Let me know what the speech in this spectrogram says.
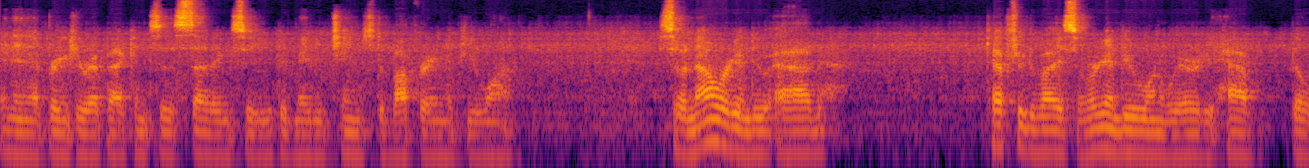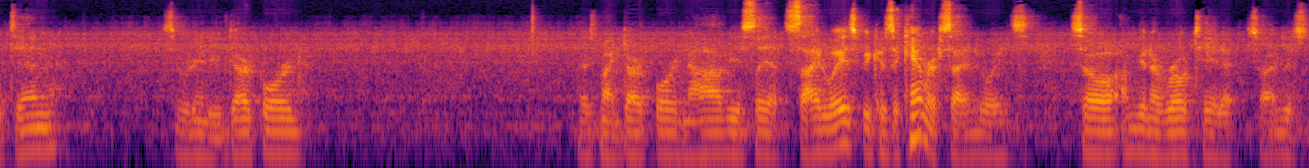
and then it brings you right back into the settings so you could maybe change the buffering if you want. So now we're going to do add capture device and we're going to do one we already have built in. So we're going to do dartboard. There's my dartboard. Now obviously it's sideways because the camera's sideways. So I'm going to rotate it. So I just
